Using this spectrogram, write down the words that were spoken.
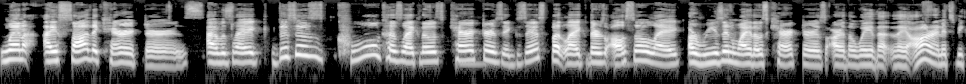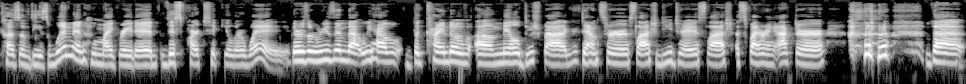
when I saw the characters, I was like, this is cool because like those characters exist, but like there's also like a reason why those characters are the way that they are. And it's because of these women who migrated this particular way. There's a reason that we have the kind of um, male douchebag dancer slash DJ slash aspiring actor that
